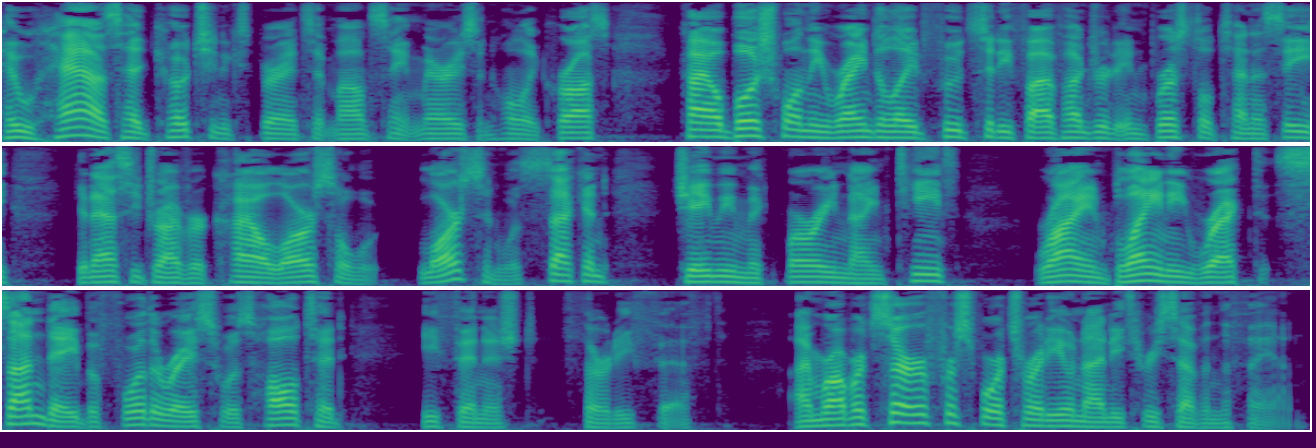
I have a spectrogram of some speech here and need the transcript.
who has had coaching experience at Mount St. Mary's and Holy Cross. Kyle Busch won the rain delayed Food City 500 in Bristol, Tennessee. Ganassi driver Kyle Larson was second. Jamie McMurray 19th. Ryan Blaney wrecked Sunday before the race was halted. He finished 35th. I'm Robert Sir for Sports Radio 937 The Fan.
